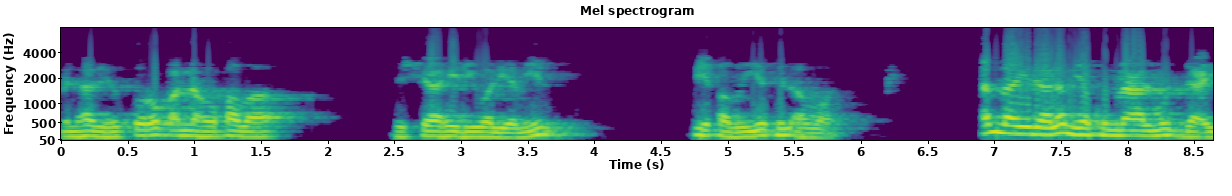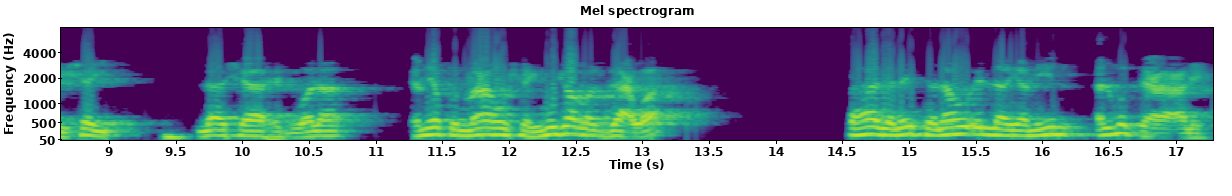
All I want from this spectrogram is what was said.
من هذه الطرق أنه قضى بالشاهد واليمين في قضية الأموال. أما إذا لم يكن مع المدعي شيء لا شاهد ولا لم يكن معه شيء مجرد دعوة فهذا ليس له إلا يمين المدعى عليه.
